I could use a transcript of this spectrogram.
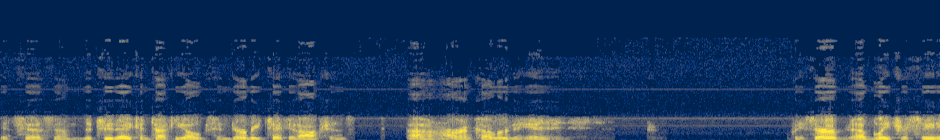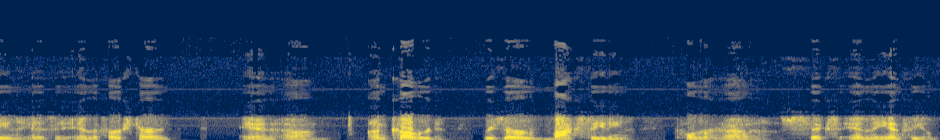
It says um, the two-day Kentucky Oaks and Derby ticket options uh, are uncovered in reserved uh, bleacher seating is in the first turn, and um, uncovered reserved box seating for uh, six in the infield.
